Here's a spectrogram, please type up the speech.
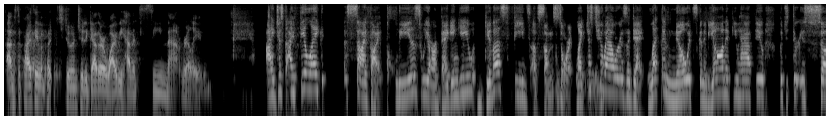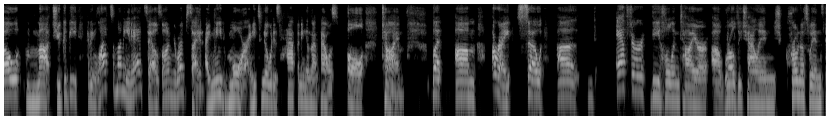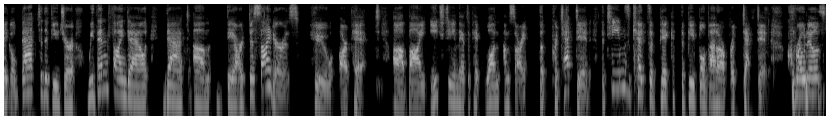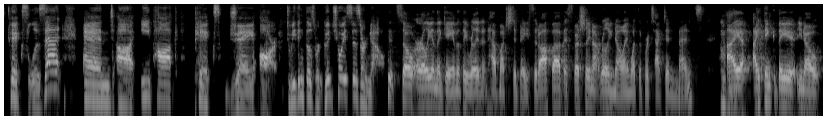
I'm surprised they haven't put two and two together or why we haven't seen that really. I just, I feel like Syfy please we are begging you give us feeds of some sort. Like just two hours a day. Let them know it's going to be on if you have to but just, there is so much. You could be getting lots of money in ad sales on your website. I need more. I need to know what is happening in that house full time. But um all right so uh after the whole entire uh, worldly challenge, Kronos wins. They go back to the future. We then find out that um, they are deciders who are picked uh, by each team. They have to pick one. I'm sorry. The protected. The teams get to pick the people that are protected. Kronos picks Lizette, and uh, Epoch picks JR. Do we think those were good choices or no? It's so early in the game that they really didn't have much to base it off of, especially not really knowing what the protected meant. Mhm. I I think they, you know,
